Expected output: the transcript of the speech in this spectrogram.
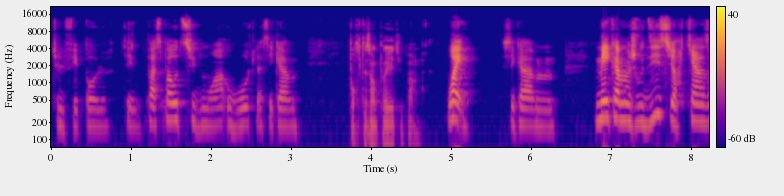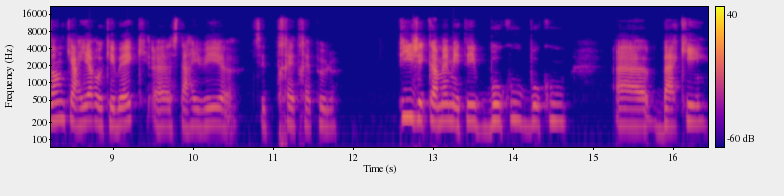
tu le fais pas, là. passe pas au-dessus de moi ou autre, là. C'est comme. Pour tes employés, tu parles. Ouais. C'est comme. Mais comme je vous dis, sur 15 ans de carrière au Québec, euh, c'est arrivé, euh, c'est très, très peu, là. Puis j'ai quand même été beaucoup, beaucoup euh, baquée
